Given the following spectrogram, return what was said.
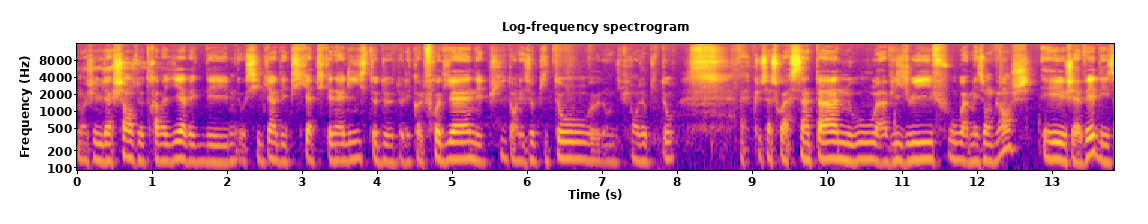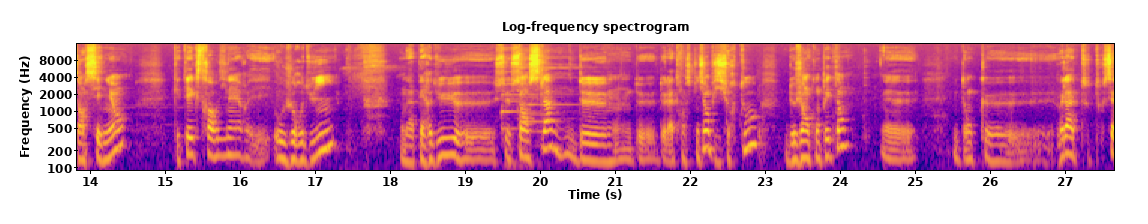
Moi, j'ai eu la chance de travailler avec des, aussi bien des psychanalystes de, l'école freudienne et puis dans les hôpitaux, euh, dans différents hôpitaux, euh, que ce soit à Sainte-Anne ou à Villejuif ou à Maison-Blanche. Et j'avais des enseignants qui étaient extraordinaires. Et aujourd'hui, on a perdu euh, ce sens-là de, la transmission, puis surtout de gens compétents. Donc euh, voilà, tout, ça.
